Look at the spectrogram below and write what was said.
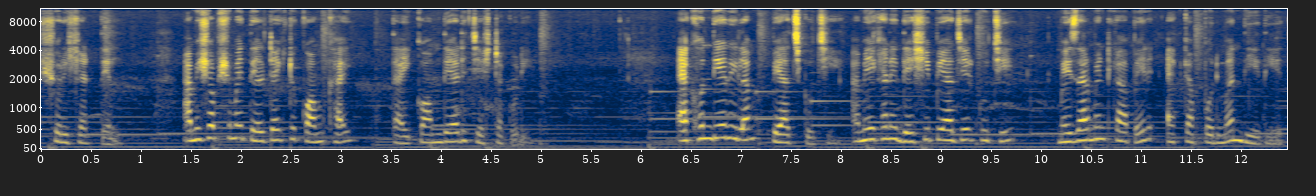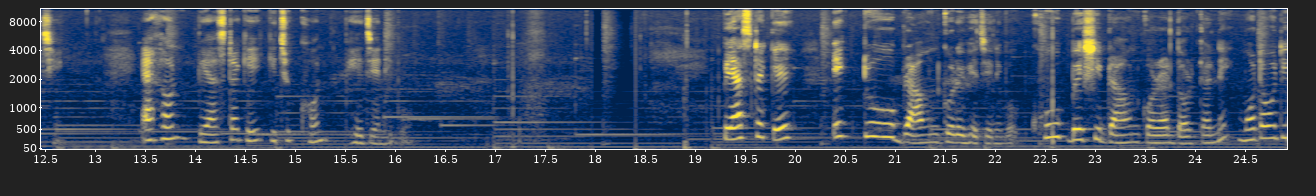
সরিষার তেল। আমি সবসময় তেলটা একটু কম খাই তাই কম দেওয়ারই চেষ্টা করি। এখন দিয়ে দিলাম পেঁয়াজ কুচি। আমি এখানে দেশি পেঁয়াজের কুচি মেজারমেন্ট কাপের এক কাপ পরিমাণ দিয়ে দিয়েছি। এখন পেঁয়াজটাকে কিছুক্ষণ ভেজে নিব। পেঁয়াজটাকে একটু ব্রাউন করে ভেজে নেব। খুব বেশি ব্রাউন করার দরকার নেই। মোটামুটি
